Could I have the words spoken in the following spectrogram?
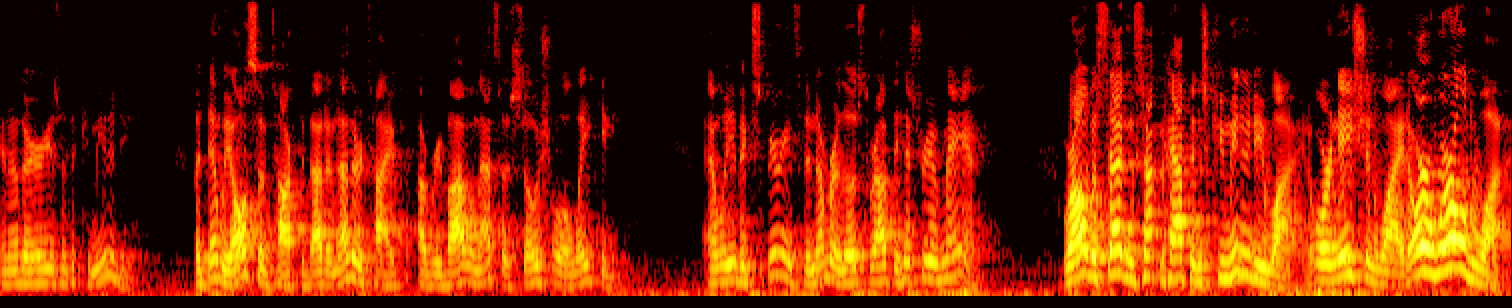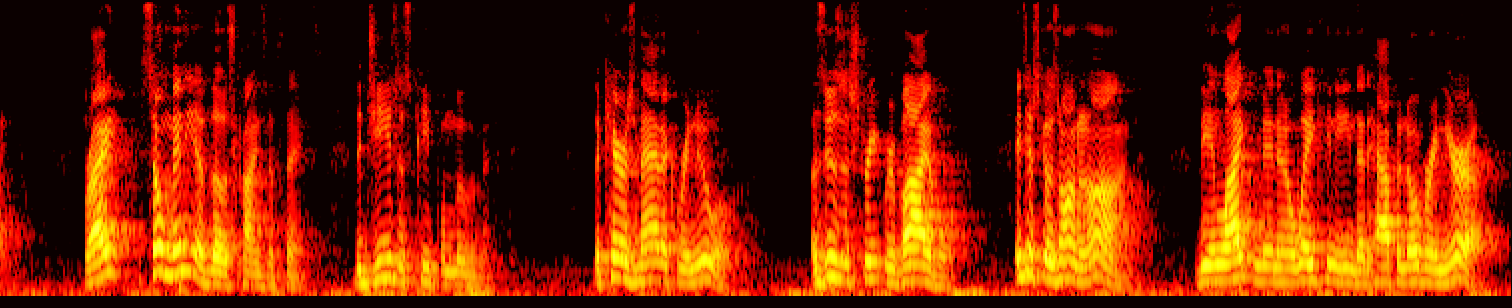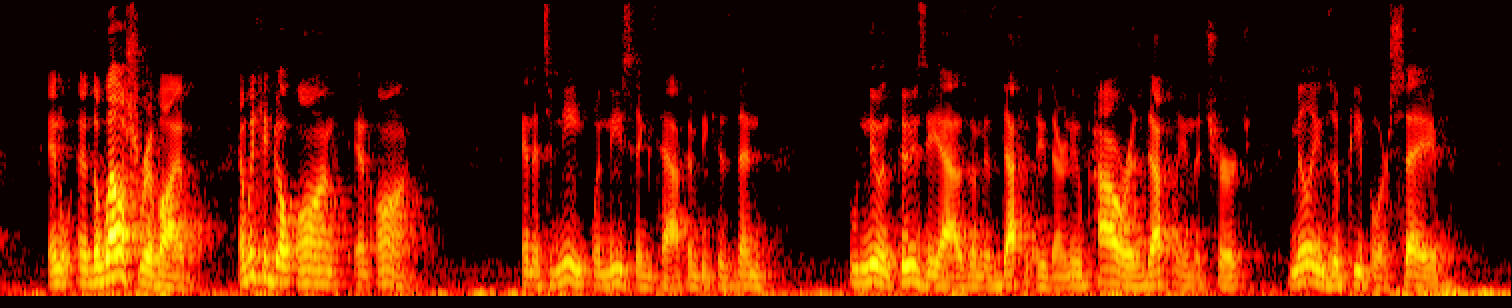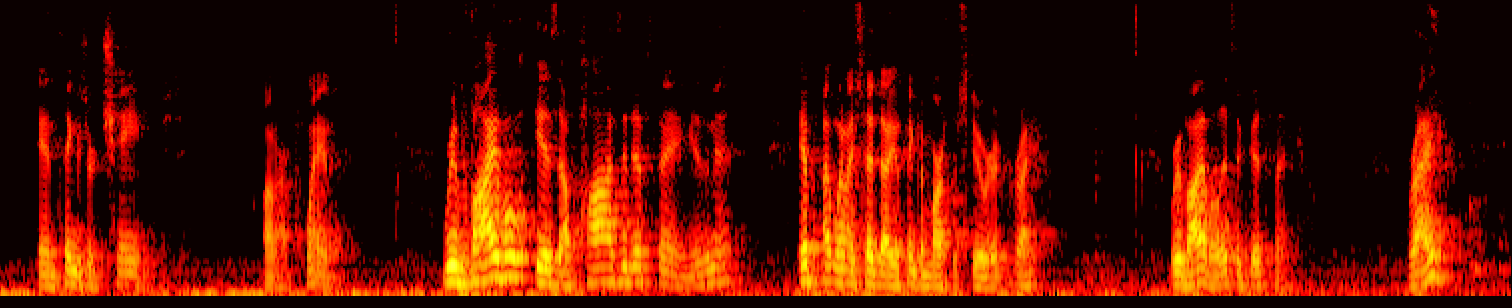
in other areas of the community. But then we also talked about another type of revival, and that's a social awakening. And we've experienced a number of those throughout the history of man where all of a sudden something happens community wide or nationwide or worldwide, right? So many of those kinds of things. The Jesus People movement, the charismatic renewal, Azusa Street revival. It just goes on and on. The enlightenment and awakening that happened over in Europe, and the Welsh revival. And we could go on and on. And it's neat when these things happen because then new enthusiasm is definitely there. New power is definitely in the church. Millions of people are saved, and things are changed on our planet. Revival is a positive thing, isn't it? If, uh, when I said that, you think of Martha Stewart, right? Revival, it's a good thing, right?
